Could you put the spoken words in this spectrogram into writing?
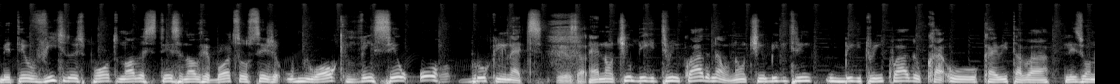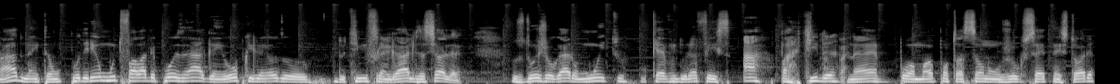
Meteu 22 pontos, 9 assistências, 9 rebotes, ou seja, o Milwaukee venceu o Brooklyn Nets. Exato. É, não tinha o Big Three em quadro, não, não tinha o Big Three, Big Three em quadro, o, o Kyrie estava lesionado, né? Então poderiam muito falar depois, né? Ah, ganhou porque ganhou do, do time frangalhos, assim, olha, os dois jogaram muito. O Kevin Durant fez a partida, né? Pô, a maior pontuação num jogo 7 na história.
